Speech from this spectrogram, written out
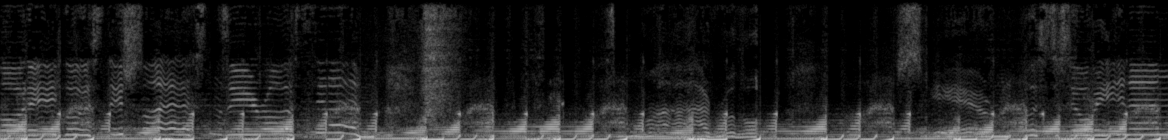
norīgus tišlēs zīrosinem. Smarulo. Jau vīnem,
